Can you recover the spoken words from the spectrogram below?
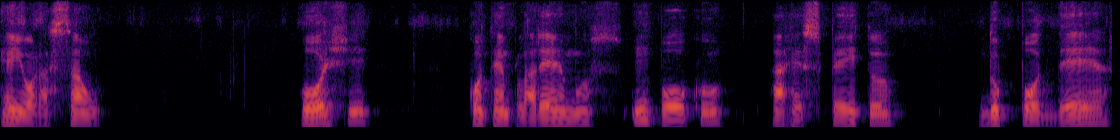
em oração. Hoje, contemplaremos um pouco a respeito do poder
